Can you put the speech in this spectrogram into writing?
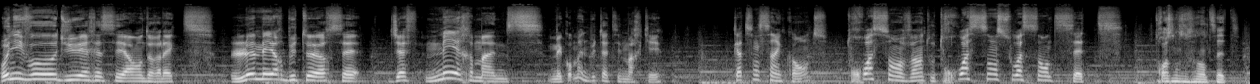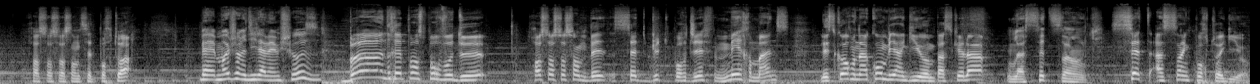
Au niveau du RSCA Anderlecht, le meilleur buteur c'est Jeff Meermans. Mais combien de buts a-t-il marqué? 450, 320 ou 367 367. 367 pour toi. Ben moi j'aurais dit la même chose. Bonne réponse pour vous deux. 367 buts pour Jeff Meermans. Les scores, on a combien, Guillaume? Parce que là, On a 7-5. 7 à 5 pour toi, Guillaume.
